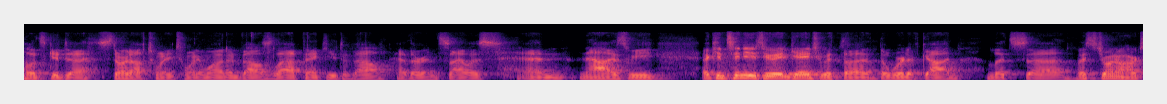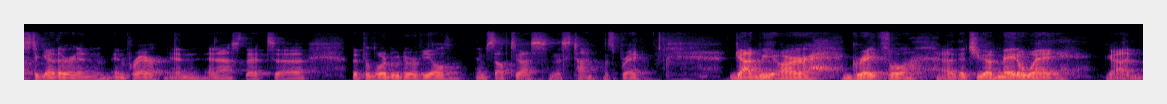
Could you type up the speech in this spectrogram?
Well, it's good to start off 2021 in Val's lab. Thank you to Val, Heather, and Silas. And now, as we uh, continue to engage with uh, the Word of God, let's uh, let's join our hearts together in in prayer and and ask that uh, that the Lord would reveal Himself to us in this time. Let's pray. God, we are grateful uh, that you have made a way. God,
